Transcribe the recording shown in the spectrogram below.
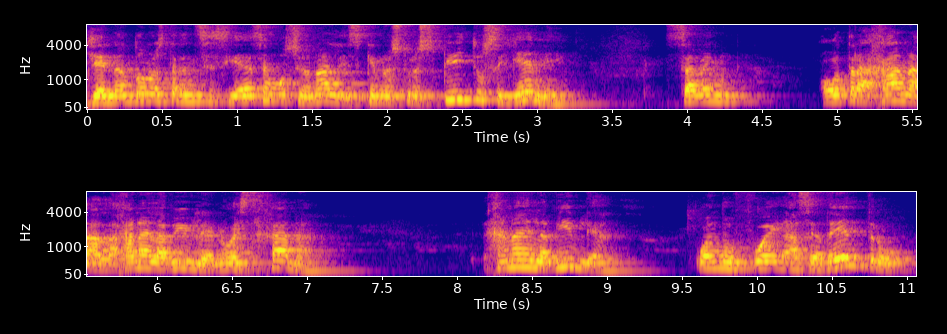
llenando nuestras necesidades emocionales, que nuestro espíritu se llene. ¿Saben? Otra Hannah, la Hannah de la Biblia, no es Hannah. Hannah en la Biblia, cuando fue hacia adentro,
